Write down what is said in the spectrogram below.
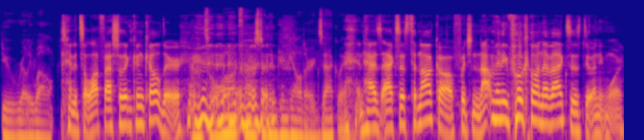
do really well. And it's a lot faster than Conkeldurr. And it's a lot faster than Conkeldurr, exactly. and has access to knockoff, which not many Pokemon have access to anymore.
